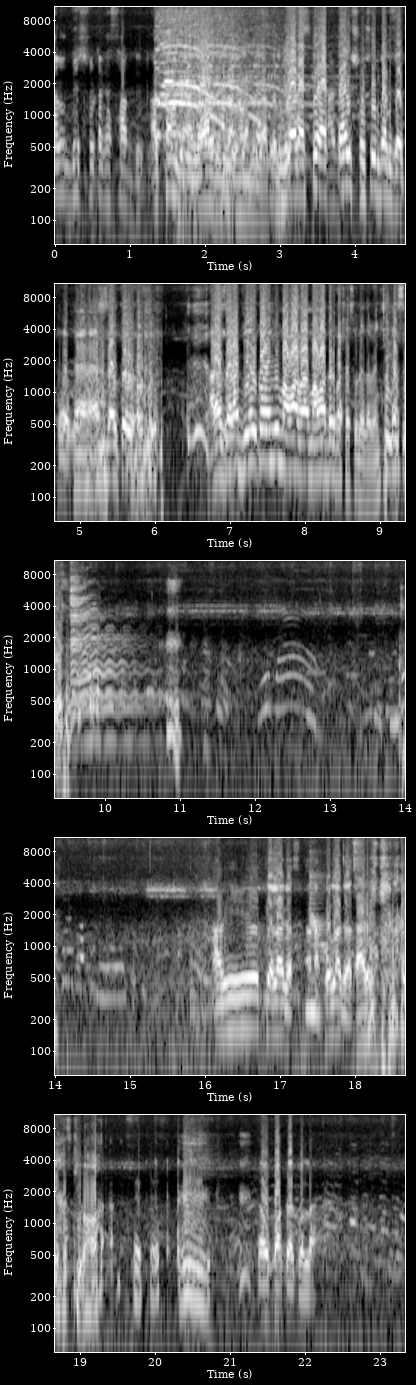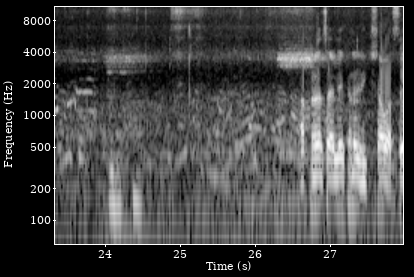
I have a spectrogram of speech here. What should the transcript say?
আরও দেড়শো টাকা ছাড় দেবো। আলহামদুলিল্লাহ আলহামদুলিল্লাহ, একটাই শ্বশুর বাড়ি যাইতে হবে। হ্যাঁ হ্যাঁ যাইতে হবে। আর যারা বিয়ে করেননি মামা মামাদের বাসায় চলে যাবেন ঠিক আছে? আরে কেলা গাছ। না না কলা গাছ। আরে কেলা গাছ কি বাবা তাও পাকা কলা। আপনারা চাইলে এখানে রিক্সাও আছে।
